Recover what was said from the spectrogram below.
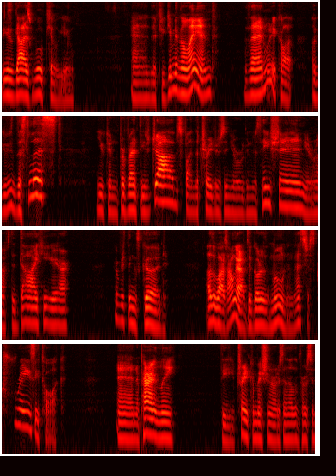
These guys will kill you. And if you give me the land, then what do you call it? I'll give you this list. You can prevent these jobs, find the traitors in your organization. You don't have to die here. Everything's good. Otherwise, I'm going to have to go to the moon, and that's just crazy talk. And apparently, the train commissioner is another person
